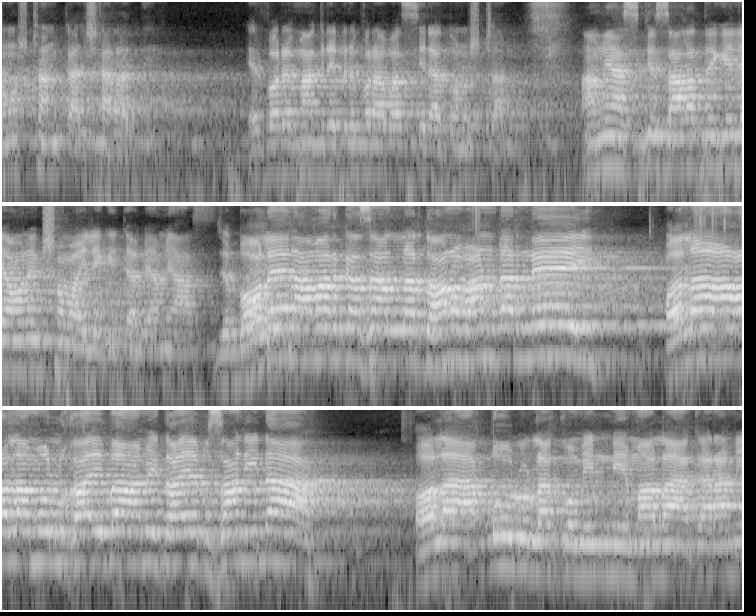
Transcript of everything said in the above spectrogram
অনুষ্ঠান কাল সারাদিন। এরপরে মাগরেবের পর আবার সিরাত অনুষ্ঠান। আমি আজকে চালাতে গেলে অনেক সময় লেগে যাবে, আমি আস যে বলেন, আমার কাছে আল্লাহর ধন ভাণ্ডার নেই। অলা আলামুল গায়বা, আমি গায়েব জানি না। অলা আকুলুল্লাহ কমিন্নি মালাক, আর আমি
